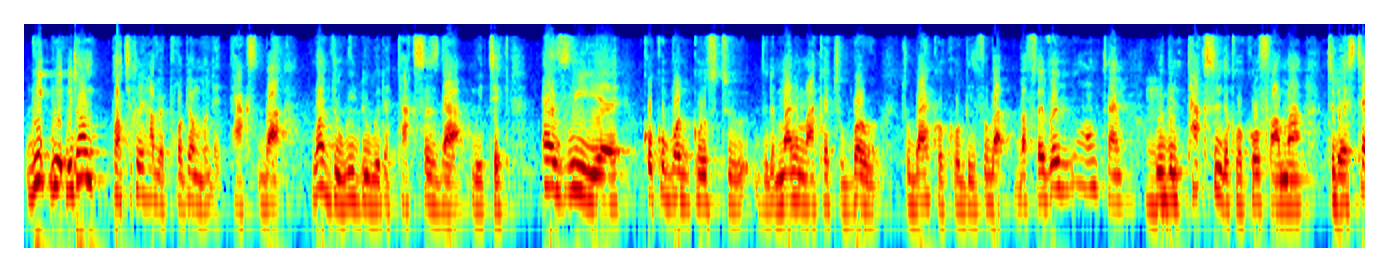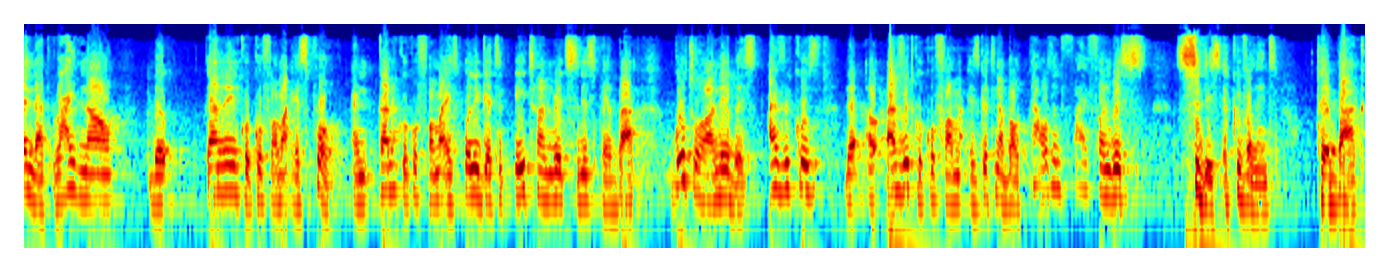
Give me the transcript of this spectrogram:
We, we, we don't particularly have a problem with the tax, but what do we do with the taxes that we take? every year cocoa board goes to, to, the money market to borrow to buy cocoa beans for, but, but for a very long time mm. we've been taxing the cocoa farmer to the extent that right now the Ghanaian cocoa farmer is poor and Ghanaian cocoa farmer is only getting 800 cedis per bag. Go to our neighbors. Ivory Coast, the uh, average cocoa farmer is getting about 1,500 cedis equivalent per bag.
